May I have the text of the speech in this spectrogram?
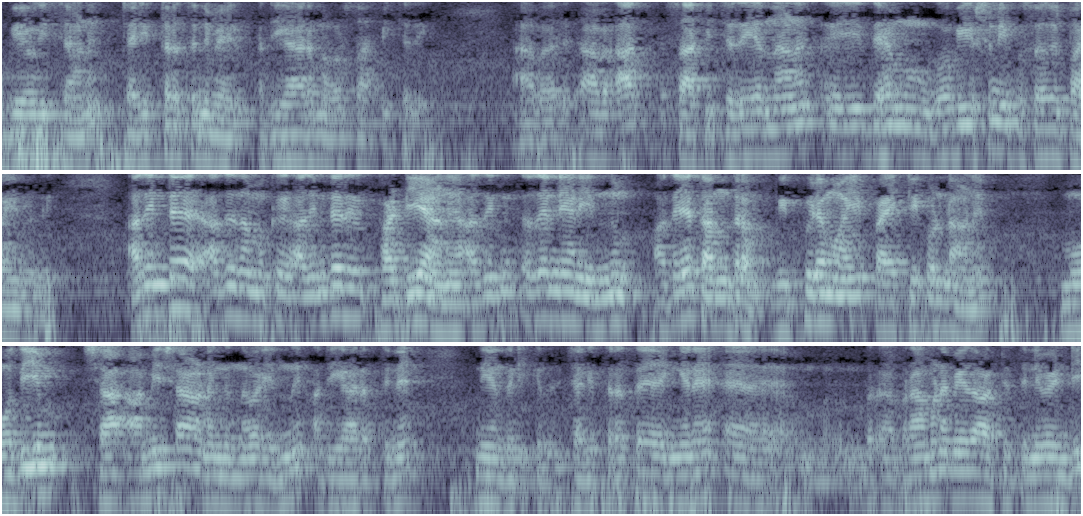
ഉപയോഗിച്ചാണ് ചരിത്രത്തിന് മേൽ അധികാരം അവർ സ്ഥാപിച്ചത്. അവർ സ്ഥാപിച്ചത് എന്നാണ് ഇദ്ദേഹം ഗോപീഷണി പുസ്തകത്തിൽ പറയുന്നത്. അതിന്റെ അത് നമുക്ക് അതിന്റെ ഒരു പടിയാണ് അത് അത് തന്നെയാണ് ഇന്നും അതേ തന്ത്രം വിപുലമായി പയറ്റിക്കൊണ്ടാണ് മോദിയും ഷാ അമിത്ഷാ അടങ്ങുന്നവർ ഇന്ന് അധികാരത്തിനെ നിയന്ത്രിക്കുന്നത്. ചരിത്രത്തെ എങ്ങനെ ബ്രാഹ്മണ മേധാവിത്വത്തിന് വേണ്ടി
